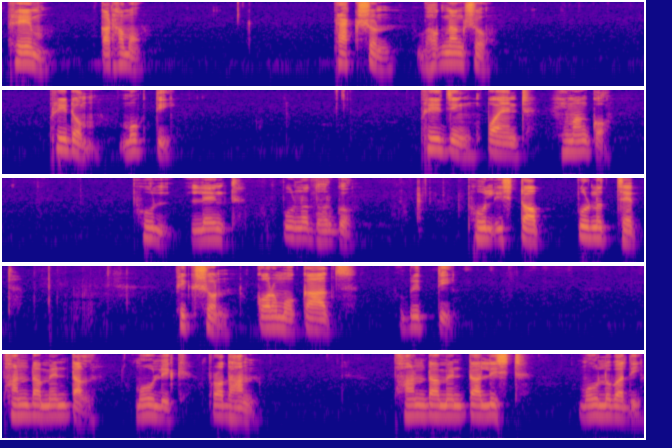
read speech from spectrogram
ফ্রেম, কাঠামো। ফ্র্যাকশন, ভগ্নাংশ। ফ্রিডম মুক্তি। ফ্রিজিং পয়েন্ট, হিমাঙ্ক। ফুল লেংথ, পূর্ণ দৈর্ঘ্য। Full stop, পূর্ণচ্ছেদ। ফিকশন, কর্ম, কাজ, বৃত্তি। ফান্ডামেন্টাল, মৌলিক, প্রধান। ফান্ডামেন্টালিস্ট, মৌলবাদী।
